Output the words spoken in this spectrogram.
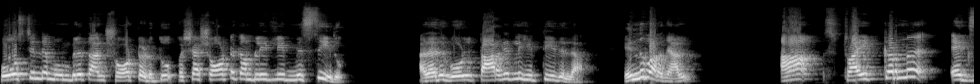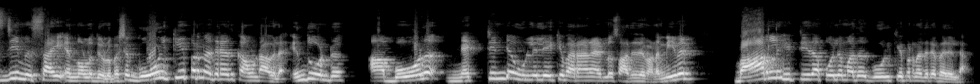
പോസ്റ്റിന്റെ മുമ്പിൽ താൻ ഷോട്ട് എടുത്തു. പക്ഷെ ആ ഷോട്ട് കംപ്ലീറ്റ്ലി മിസ് ചെയ്തു. അതായത് ഗോൾ ടാർഗറ്റിൽ ഹിറ്റ് ചെയ്തില്ല. എന്ന് പറഞ്ഞാൽ ആ സ്ട്രൈക്കറിന് എക്സ് ജി മിസ്സായി എന്നുള്ളതേ ഉള്ളൂ. പക്ഷെ ഗോൾ കീപ്പറിനെതിരെ അത് കൗണ്ട് ആവില്ല. എന്തുകൊണ്ട്? ആ ബോൾ നെറ്റിന്റെ ഉള്ളിലേക്ക് വരാനായിട്ടുള്ള സാധ്യത വേണം. ഈവൻ ബാറിൽ ഹിറ്റ് ചെയ്താൽ പോലും അത് ഗോൾ കീപ്പറിനെതിരെ വരില്ല.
